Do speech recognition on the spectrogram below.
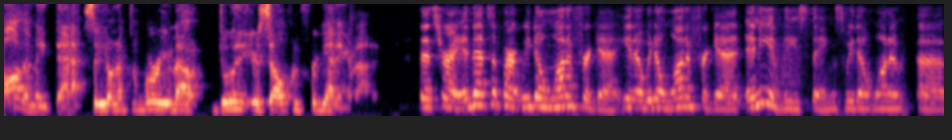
automate that so you don't have to worry about doing it yourself and forgetting about it. That's right. And that's a part we don't want to forget. You know, we don't want to forget any of these things. We don't want to, uh,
